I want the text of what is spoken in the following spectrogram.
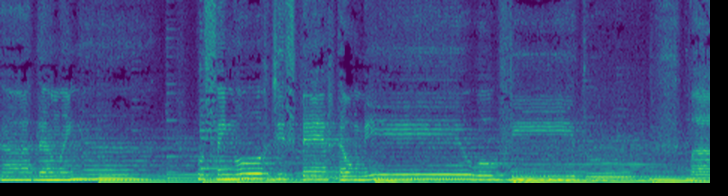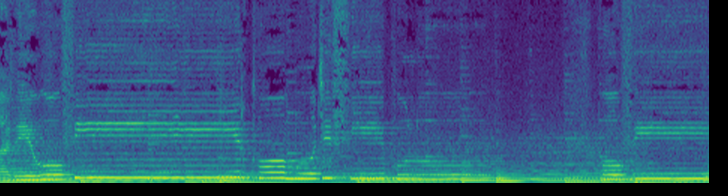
Cada manhã o Senhor desperta o meu ouvido para eu ouvir como discípulo, ouvir,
